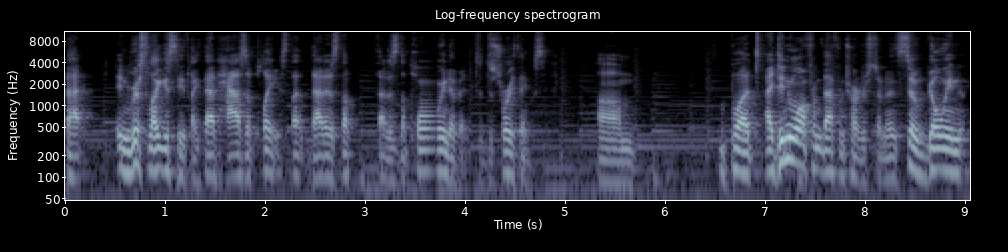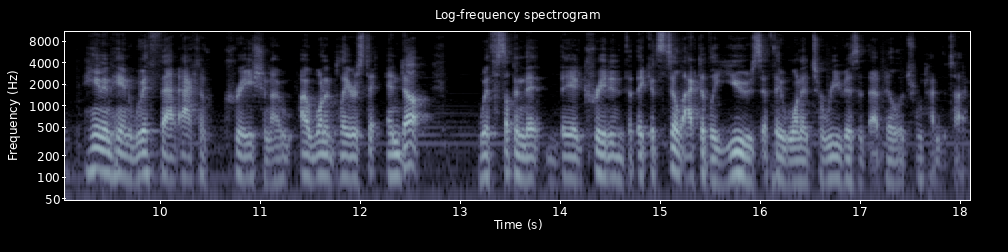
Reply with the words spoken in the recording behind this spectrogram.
that in Risk Legacy, like that has a place. That that is the that is the point of it to destroy things. Um, but I didn't want from that from Charterstone. And so going hand in hand with that act of creation, I, I wanted players to end up with something that they had created that they could still actively use if they wanted to revisit that village from time to time.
